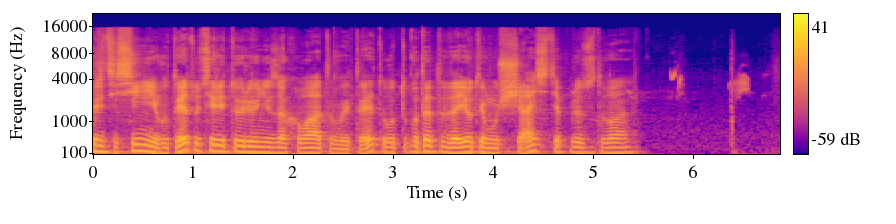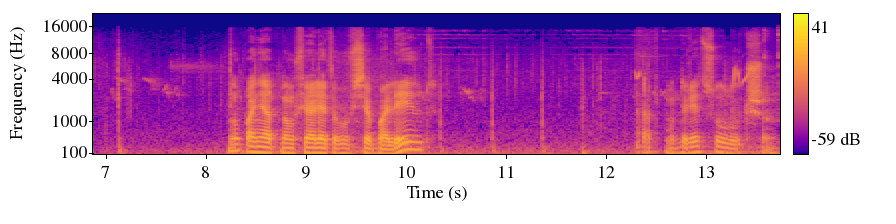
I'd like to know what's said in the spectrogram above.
Смотрите, синий вот эту территорию не захватывает, а это вот, вот это дает ему счастье плюс два. Ну, понятно, у фиолетового все болеют. Так, мудрец улучшен.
